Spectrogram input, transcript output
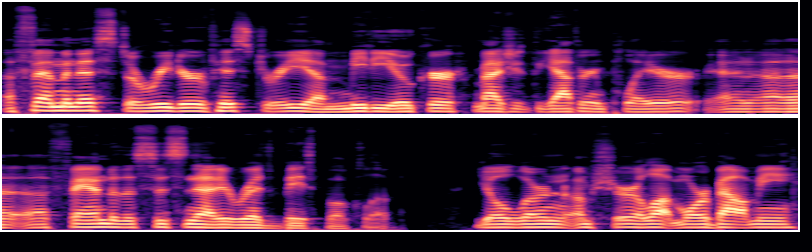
a feminist, a reader of history, a mediocre Magic the Gathering player, and a, a fan of the Cincinnati Reds baseball club. You'll learn, I'm sure, a lot more about me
